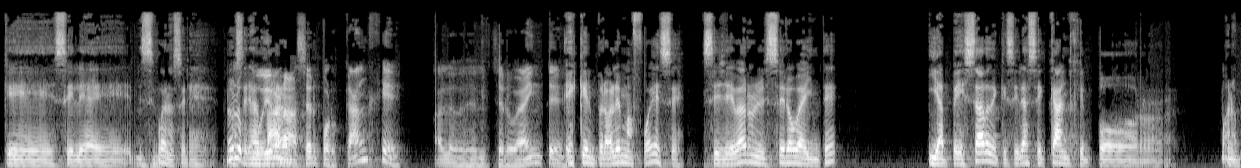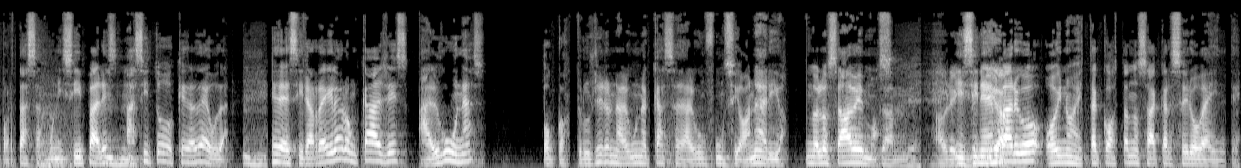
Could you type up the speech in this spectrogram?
que se le... Bueno, se le, ¿No, lo pudieron hacer por canje a lo del 0,20? Es que el problema fue ese. Se llevaron el 0,20 y a pesar de que se le hace canje por, bueno, por tasas municipales, así todo queda deuda. Es decir, arreglaron calles, algunas, o construyeron alguna casa de algún funcionario. No lo sabemos. También. Y sin embargo, hoy nos está costando sacar 0,20.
